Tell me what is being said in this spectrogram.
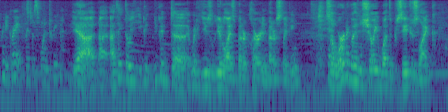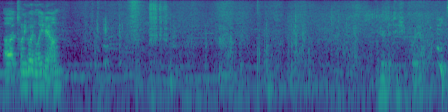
pretty great for just one treatment. Yeah, I, I think that you could, you could uh, would use, utilize better clarity and better sleeping. So we're going to go ahead and show you what the procedure is like. Uh, Tony, go ahead and lay down. Here's the tissue for you. Thanks.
